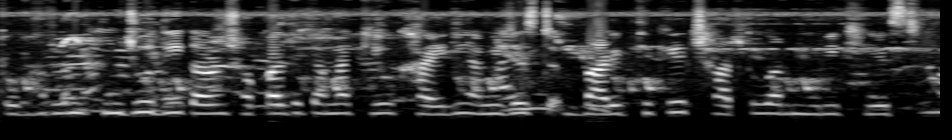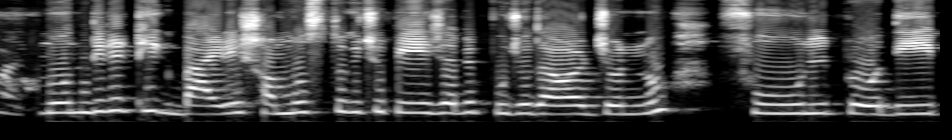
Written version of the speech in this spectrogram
তো ভাবলাম পুজো দিই কারণ সকাল থেকে আমরা কেউ খাইনি। আমি জাস্ট বাড়ি থেকে ছাতু আর মুড়ি খেয়ে এসেছিলাম আর কি। মন্দিরে ঠিক বাইরে সমস্ত কিছু পেয়ে যাবে পুজো দেওয়ার জন্য। ফুল প্রদীপ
